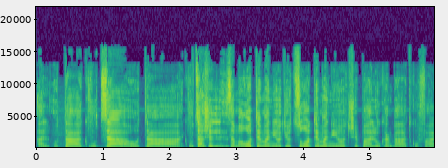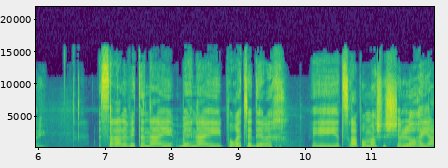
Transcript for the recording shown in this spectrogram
על אותה קבוצה, אותה קבוצה של זמרות תימניות, יוצרות תימניות שפעלו כאן בתקופה ההיא? שרה לוי תנאי בעיניי היא פורצת דרך. היא יצרה פה משהו שלא היה,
